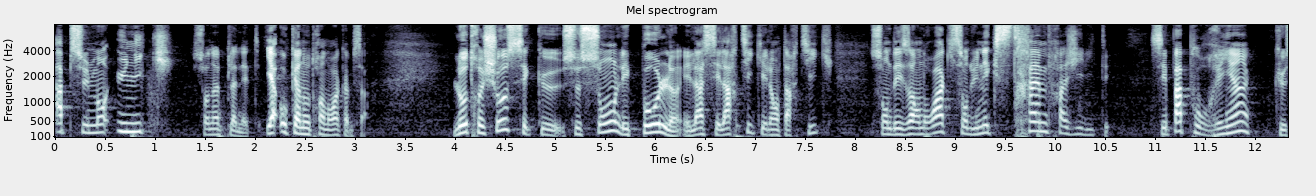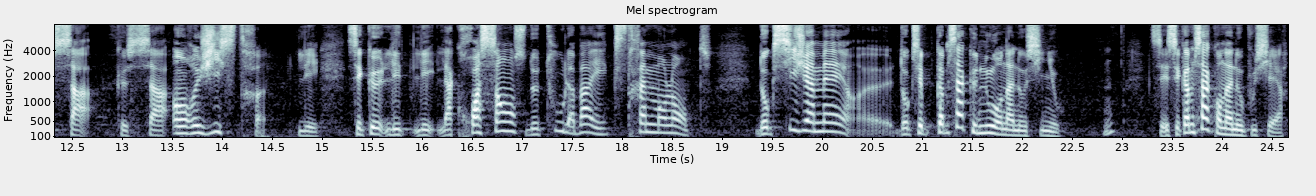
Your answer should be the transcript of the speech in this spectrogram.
absolument unique sur notre planète. Il n'y a aucun autre endroit comme ça. L'autre chose, c'est que ce sont les pôles, et là c'est l'Arctique et l'Antarctique, sont des endroits qui sont d'une extrême fragilité. C'est pas pour rien que ça, que ça enregistre les. C'est que la croissance de tout là-bas est extrêmement lente. Donc si jamais, euh, donc c'est comme ça que nous on a nos signaux. Hmm? C'est c'est comme ça qu'on a nos poussières.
